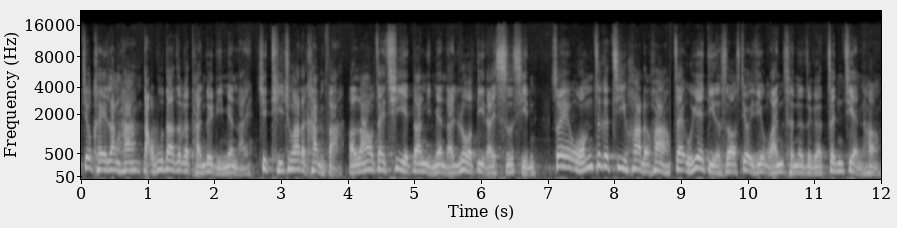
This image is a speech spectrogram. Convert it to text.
就可以让他导入到这个团队里面来，去提出他的看法啊，然后在企业端里面来落地来实行。所以我们这个计划的话，在五月底的时候就已经完成了这个增建哈，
